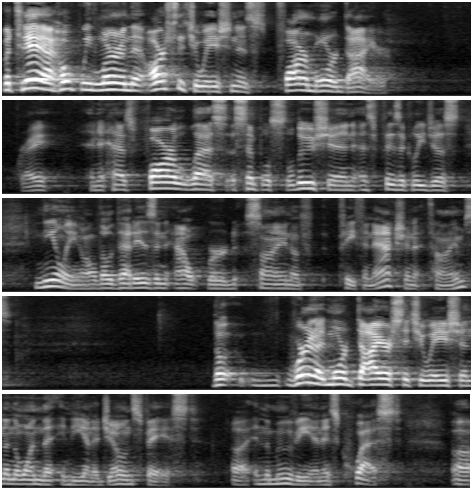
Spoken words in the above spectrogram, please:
But today, I hope we learn that our situation is far more dire, right? And it has far less a simple solution as physically just kneeling, although that is an outward sign of faith in action at times. The, we're in a more dire situation than the one that Indiana Jones faced uh, in the movie in his quest uh,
